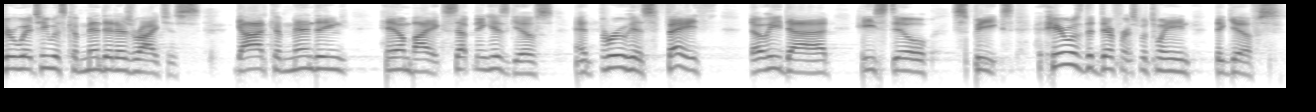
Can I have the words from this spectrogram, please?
through which he was commended as righteous, God commending him by accepting his gifts, and through his faith, though he died, he still speaks." Here was the difference between the gifts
